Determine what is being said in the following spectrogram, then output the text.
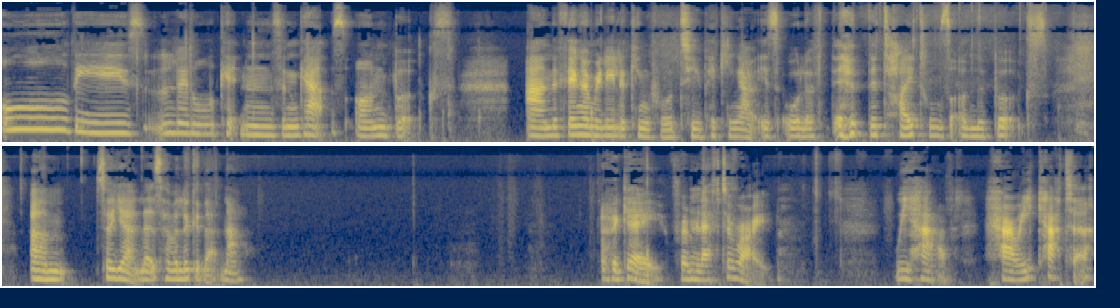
all these little kittens and cats on books. And the thing I'm really looking forward to picking out is all of the, the titles on the books. Um, so yeah, let's have a look at that now. Okay, from left to right, we have Harry Catter.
